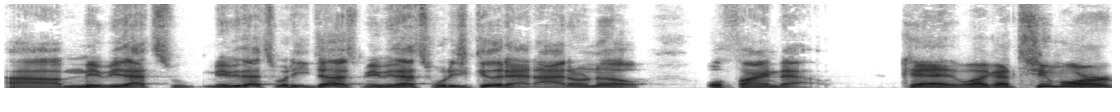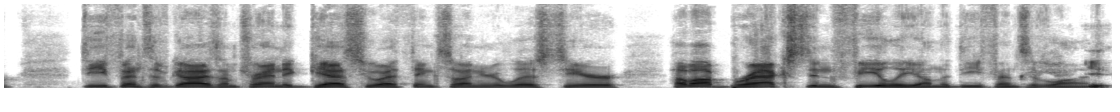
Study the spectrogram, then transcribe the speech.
Uh, maybe that's maybe that's what he does. Maybe that's what he's good at. I don't know. We'll find out. Okay, well, I got two more defensive guys. I'm trying to guess who I think's on your list here. How about Braxton Fely on the defensive line?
